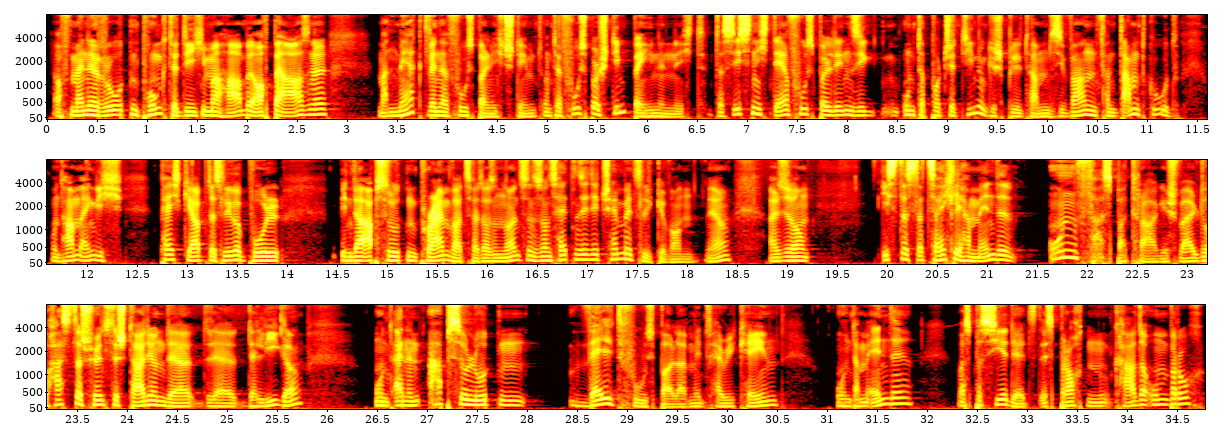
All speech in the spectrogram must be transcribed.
auf meine roten Punkte, die ich immer habe, auch bei Arsenal, man merkt, wenn der Fußball nicht stimmt. Und der Fußball stimmt bei ihnen nicht. Das ist nicht der Fußball, den sie unter Pochettino gespielt haben. Sie waren verdammt gut und haben eigentlich Pech gehabt, dass Liverpool in der absoluten Prime war 2019, sonst hätten sie die Champions League gewonnen. Ja? Also ist das tatsächlich am Ende unfassbar tragisch, weil du hast das schönste Stadion der, der, der Liga und einen absoluten Weltfußballer mit Harry Kane und am Ende, was passiert jetzt? Es braucht einen Kaderumbruch,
